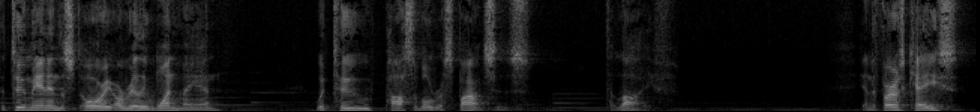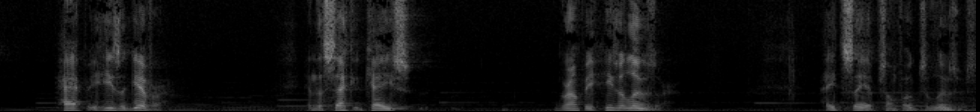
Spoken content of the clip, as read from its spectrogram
The two men in the story are really one man with two possible responses to life. In the first case, happy, he's a giver. In the second case, grumpy, he's a loser. hate to say it, some folks are losers.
